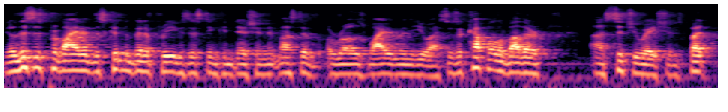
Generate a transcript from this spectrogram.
You know, this is provided, this couldn't have been a pre-existing condition. It must have arose while you were in the US. There's a couple of other uh, situations, but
